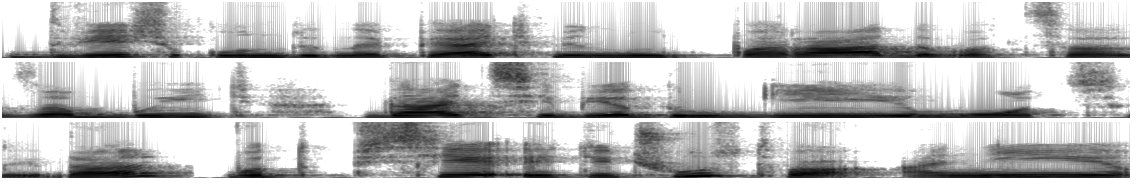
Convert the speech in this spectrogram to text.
2 секунды на 5 минут порадоваться, забыть, дать себе другие эмоции, да? Вот все эти чувства, они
